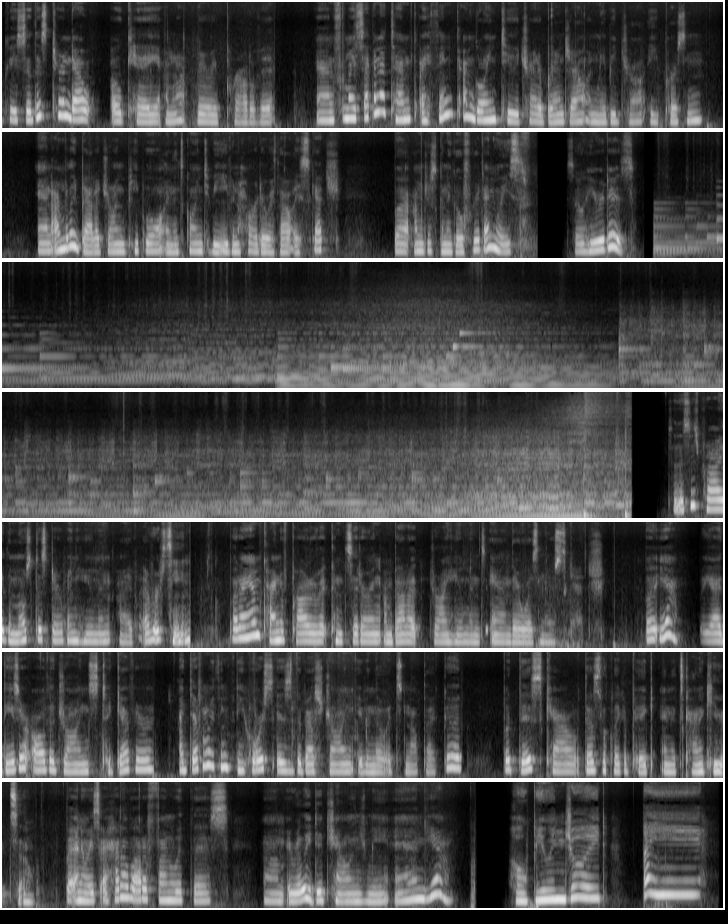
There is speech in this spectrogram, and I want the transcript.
Okay, so this turned out okay. I'm not very proud of it. And for my second attempt, I think I'm going to try to branch out and maybe draw a person. And I'm really bad at drawing people, and it's going to be even harder without a sketch. But I'm just going to go for it anyways. So here it is. This is probably the most disturbing human I've ever seen. But I am kind of proud of it considering I'm bad at drawing humans and there was no sketch. But yeah, but yeah, these are all the drawings together. I definitely think the horse is the best drawing even though it's not that good. But this cow does look like a pig and it's kind of cute, so. But anyways, I had a lot of fun with this. Um, it really did challenge me and yeah. Hope you enjoyed. Bye!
